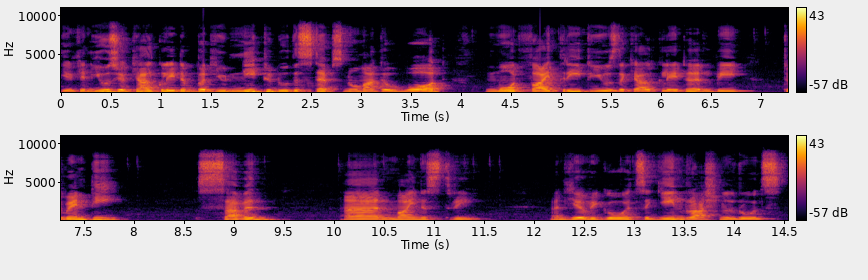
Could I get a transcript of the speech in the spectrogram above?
You can use your calculator but you need to do the steps no matter what. Mod 5 3 to use the calculator it'll be 20 7 and minus 3 and here we go. It's again rational roots.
